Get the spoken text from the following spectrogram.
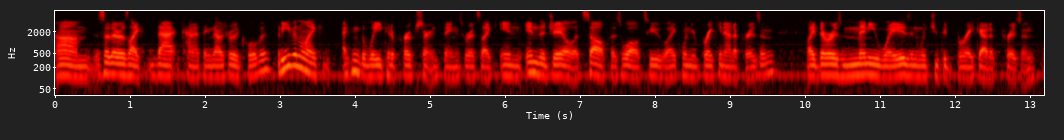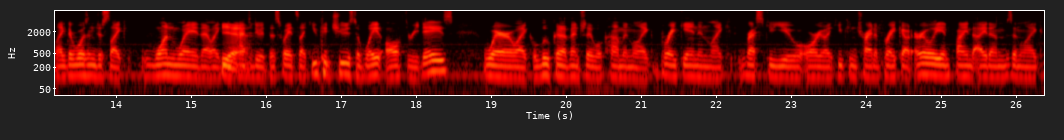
Yeah. um, so there was like that kind of thing that was really cool of it. But even like I think the way you could approach certain things, where it's like in in the jail itself as well too. Like when you're breaking out of prison, like there was many ways in which you could break out of prison. Like there wasn't just like one way that like you had to do it this way. It's like you could choose to wait all three days. Where like Lucca eventually will come and like break in and like rescue you, or like you can try to break out early and find items and like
